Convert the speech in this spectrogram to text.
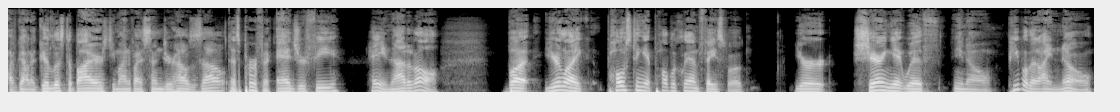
I've got a good list of buyers. Do you mind if I send your houses out? That's perfect. Add your fee? Hey, not at all. But you're like posting it publicly on Facebook. You're sharing it with you know people that I know.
